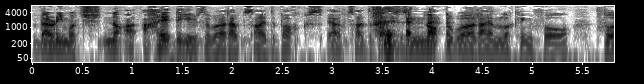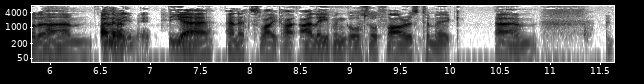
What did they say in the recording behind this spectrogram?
very much. Not I, I, hate to use the word outside the box. Outside the box is not the word I am looking for, but um, I know what you mean. Yeah, and it's like I, will even go so far as to make um,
